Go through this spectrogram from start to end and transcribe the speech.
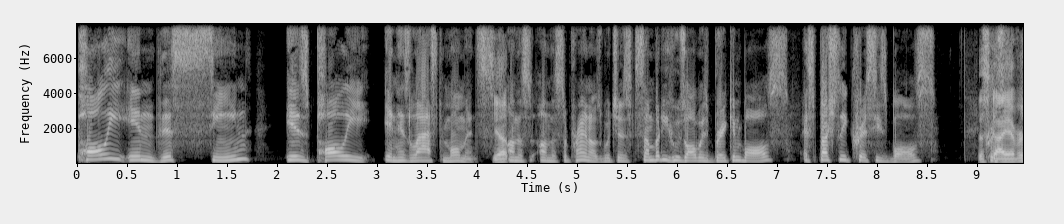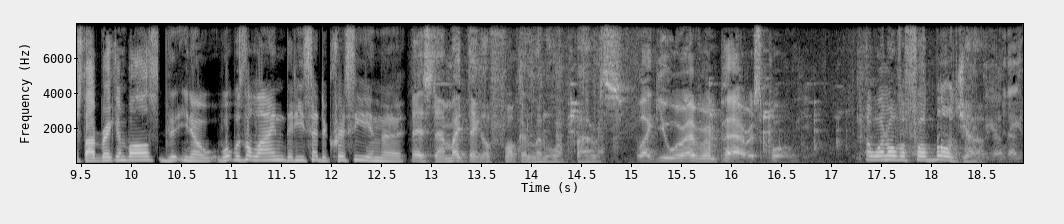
Paulie in this scene is Paulie in his last moments Yep. on the on the Sopranos, which is somebody who's always breaking balls, especially Chrissy's balls. This guy ever stop breaking balls? The, you know what was the line that he said to Chrissy in the This time I might take a fucking limo in Paris. Like you were ever in Paris, Paulie. I went over for a blowjob.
